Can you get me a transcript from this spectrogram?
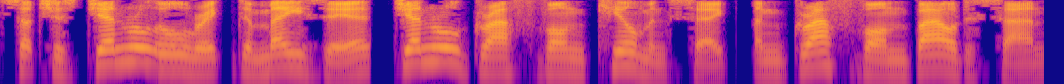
such as General Ulrich de Maizière, General Graf von Kielmansegg, and Graf von Baudissin,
